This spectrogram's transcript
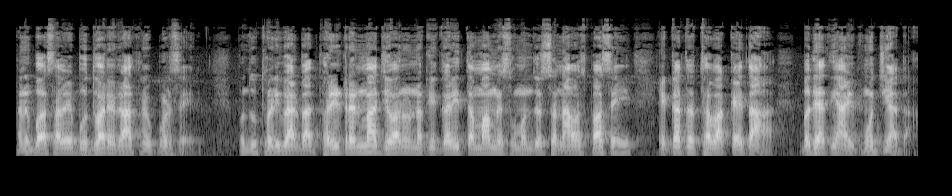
અને બસ હવે બુધવારે રાત્રે પડશે પરંતુ થોડી વાર બાદ ફરી ટ્રેનમાં જવાનું નક્કી કરી તમામને સુમન દર્શન આવાસ પાસે એકત્ર થવા કહેતા બધા ત્યાં આવી પહોંચ્યા હતા.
